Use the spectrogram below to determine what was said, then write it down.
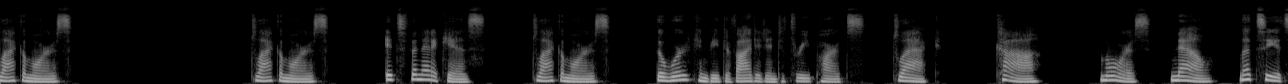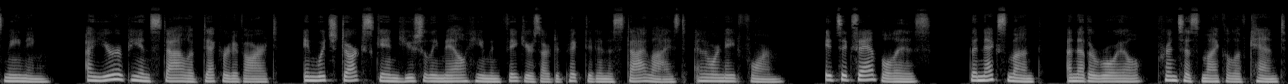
Blackamoors. Blackamoors. Its phonetic is blackamoors. The word can be divided into three parts black, ka, moors. Now, let's see its meaning. A European style of decorative art, in which dark skinned, usually male human figures are depicted in a stylized and ornate form. Its example is the next month, another royal, Princess Michael of Kent,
